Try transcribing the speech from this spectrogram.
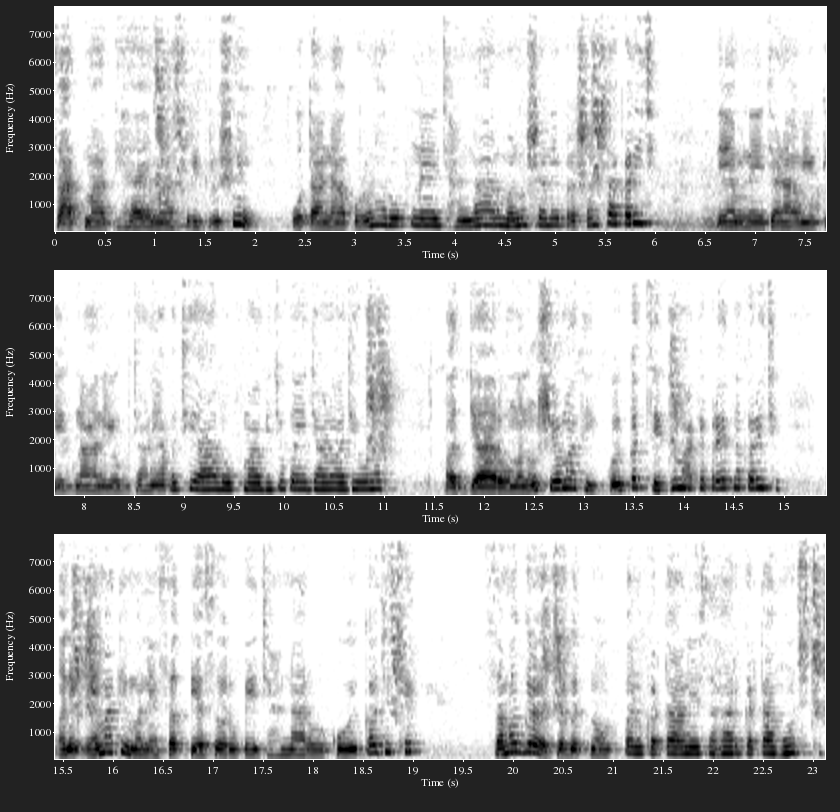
સાતમા અધ્યાયમાં શ્રી કૃષ્ણે પોતાના પૂર્ણ રૂપને જાણનાર મનુષ્યની પ્રશંસા કરી છે. તેમને જણાવ્યું કે જ્ઞાન યોગ જાણ્યા પછી આ લોકમાં બીજું કંઈ જાણવા જેવું નથી. હજારો મનુષ્યોમાંથી કોઈક જ સિદ્ધિ માટે પ્રયત્ન કરે છે અને એમાંથી મને સત્ય સ્વરૂપે જાણનારો કોઈક જ છે. સમગ્ર જગતનો ઉત્પન્ન કરતા અને સંહાર કરતા હું જ છું.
